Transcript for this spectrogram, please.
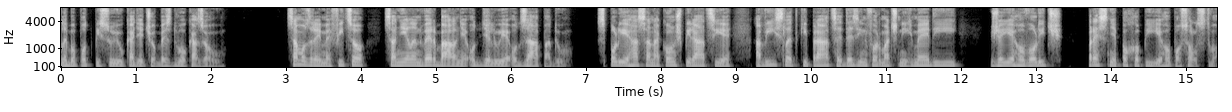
lebo podpisujú kadečo bez dôkazov. Samozrejme Fico sa nielen verbálne oddeluje od západu. Spolieha sa na konšpirácie a výsledky práce dezinformačných médií, že jeho volič presne pochopí jeho posolstvo.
